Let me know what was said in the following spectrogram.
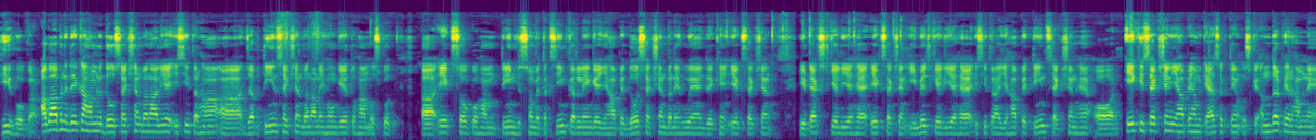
ही होगा। अब आपने देखा हमने दो सेक्शन बना लिए। इसी तरह जब तीन सेक्शन बनाने होंगे तो हम उसको एक सौ को हम तीन हिस्सों में तकसीम कर लेंगे। यहाँ पे दो सेक्शन बने हुए हैं। देखें, एक सेक्शन ये टेक्स्ट के लिए है, एक सेक्शन इमेज के लिए है। इसी तरह यहाँ पे तीन सेक्शन हैं और एक ही सेक्शन यहाँ पे हम कह सकते हैं, उसके अंदर फिर हमने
